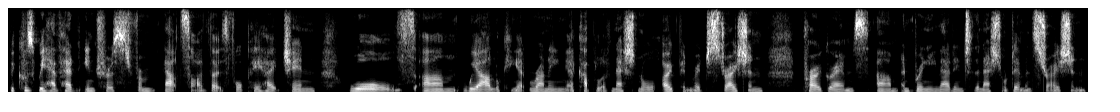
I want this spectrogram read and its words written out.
because we have had interest from outside those four PHN walls, um, we are looking at running a couple of national open registration programs um, and bringing that into the national demonstration.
